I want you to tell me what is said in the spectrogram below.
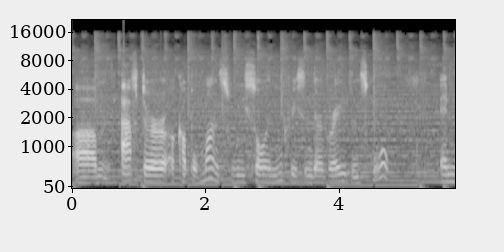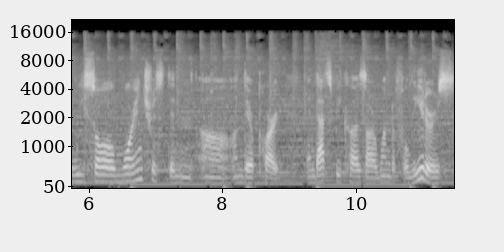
um, after a couple months, we saw an increase in their grades in school. And we saw more interest in uh, on their part. And that's because our wonderful leaders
